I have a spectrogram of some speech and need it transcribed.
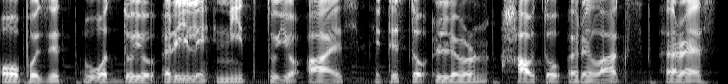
opposite. What do you really need to your eyes? It is to learn how to relax, rest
